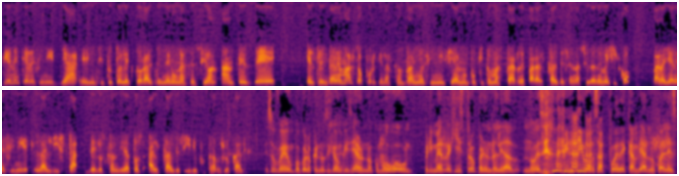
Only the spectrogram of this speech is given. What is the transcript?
tienen que definir ya el Instituto Electoral, tener una sesión antes de el 30 de marzo, porque las campañas inician un poquito más tarde para alcaldes en la Ciudad de México, para ya definir la lista de los candidatos alcaldes y diputados locales. Eso fue un poco lo que nos dijeron que hicieron, ¿no? Como hubo un primer registro, pero en realidad no es el definitivo, o sea, puede cambiar, lo cual es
